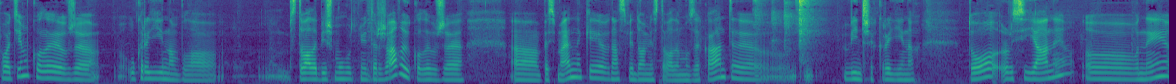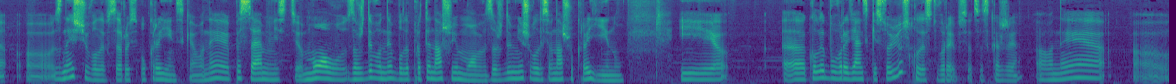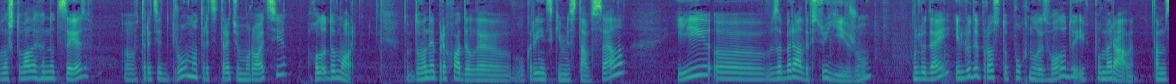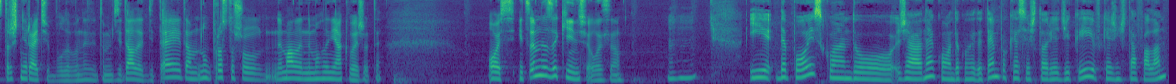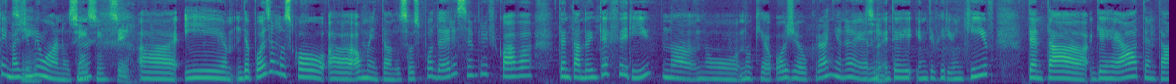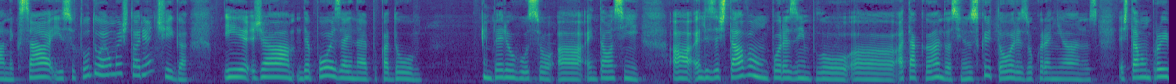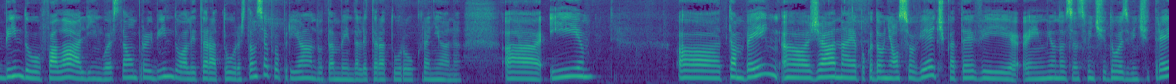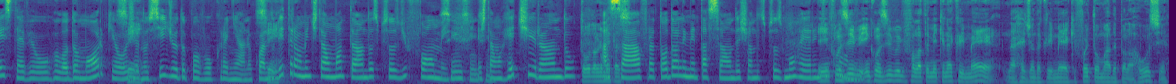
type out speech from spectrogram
потім, коли вже Україна була ставала більш могутньою державою, коли вже е, письменники в нас відомі ставали музиканти в інших країнах, то росіяни вони знищували все українське. Вони писемність, мову, завжди вони були проти нашої мови, завжди вмішувалися в нашу країну. І е, коли був Радянський Союз, коли створився, це скажи, вони е, влаштували геноцид в 32-33 році голодомор. Тобто вони приходили в українські міста в села і е, забирали всю їжу у людей, і люди просто пухнули з голоду і помирали. Там страшні речі були. Вони там з'їдали дітей, там, ну просто що не мали, не могли ніяк вижити. Ось, і цим не закінчилося. Угу. E depois, quando já, né, com o decorrer do tempo, que essa história de Kiev que a gente está falando tem mais sim. de mil anos, sim, né? Sim, sim, uh, e depois a Moscou uh, aumentando seus poderes, sempre ficava tentando interferir no, no, no que hoje é a Ucrânia, né? Inter, interferir em Kiev, tentar guerrear, tentar anexar, isso tudo é uma história antiga. E já depois, aí na época do Império Russo, uh, então assim, uh, eles estavam, por exemplo, uh, atacando assim os escritores ucranianos, estavam proibindo falar a língua, estavam proibindo a literatura, estão se apropriando também da literatura ucraniana. E Uh, também, uh, já na época da União Soviética, teve em 1922 23, teve o Holodomor, que é o Sim. genocídio do povo ucraniano, quando Sim. literalmente estavam matando as pessoas de fome. Sim, sim, Eles sim. estavam retirando Toda a a safra, toda a alimentação, deixando as pessoas morrerem E, de inclusive, fome. inclusive, eu ouvi falar também que na Crimeia, na região da Crimeia, que foi tomada pela Rússia.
